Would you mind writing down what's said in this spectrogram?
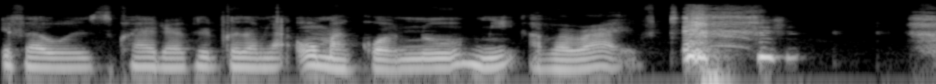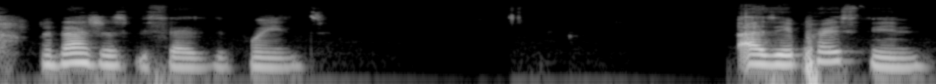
if I was quite directly because I'm like, oh my god, no, me, I've arrived. but that's just besides the point. As a person,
